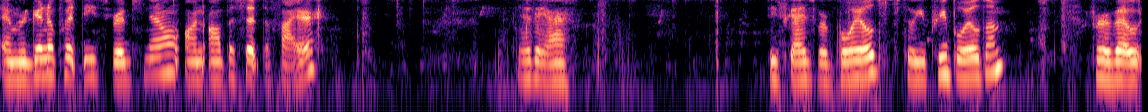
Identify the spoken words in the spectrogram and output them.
And we're gonna put these ribs now on opposite the fire. There they are. These guys were boiled, so you pre-boil them for about,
